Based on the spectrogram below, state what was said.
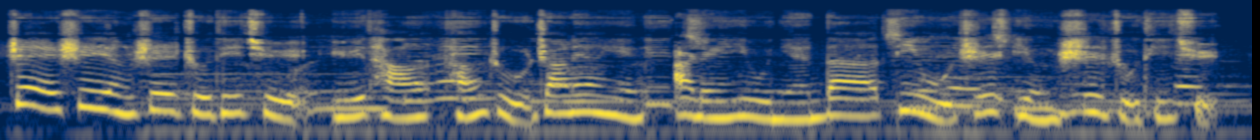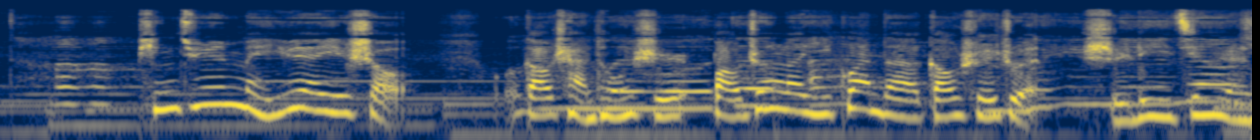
这也是影视主题曲《鱼塘》堂主张靓颖二零一五年的第五支影视主题曲，平均每月一首，高产同时保证了一贯的高水准，实力惊人。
